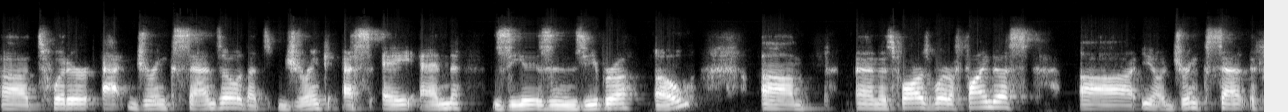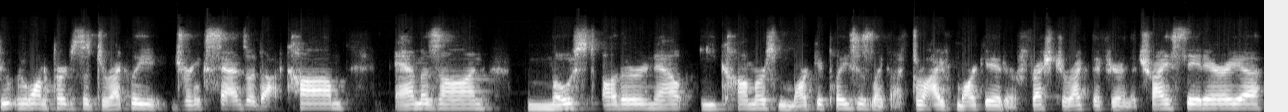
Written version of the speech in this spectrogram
uh, Twitter at Drink Sanzo. That's drink S A N Z as in zebra O. Um, and as far as where to find us, uh, you know, Drink San, if you want to purchase it directly, drinksanzo.com, Amazon, most other now e-commerce marketplaces like a Thrive Market or Fresh Direct if you're in the tri-state area,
